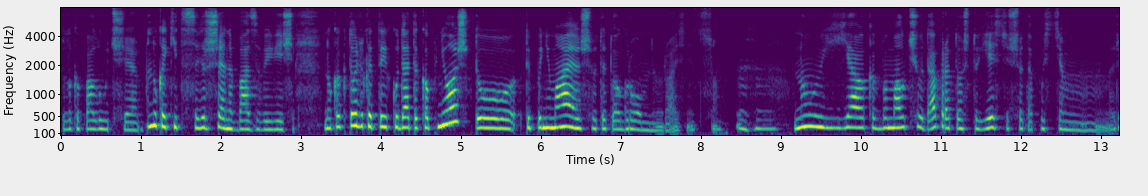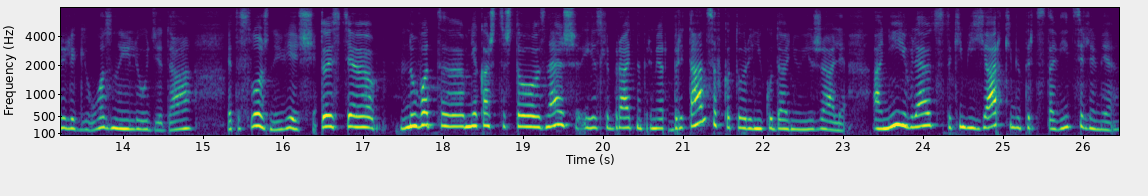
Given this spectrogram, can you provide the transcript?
благополучие. Ну, какие-то совершенно базовые вещи. Но как только ты куда-то копнешь, то ты понимаешь вот эту огромную разницу. Угу. Ну, я как бы молчу, да, про то, что есть еще, допустим, религиозные люди, да, это сложные вещи. То есть, э, ну вот, э, мне кажется, что, знаешь, если брать, например, британцев, которые никуда не уезжали, они являются такими яркими представителями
